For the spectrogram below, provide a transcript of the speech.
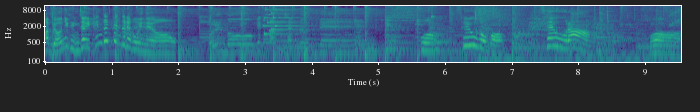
아 면이 굉장히 탱글탱글해 보이네요. 와, 새우 봐봐. 새우랑 와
